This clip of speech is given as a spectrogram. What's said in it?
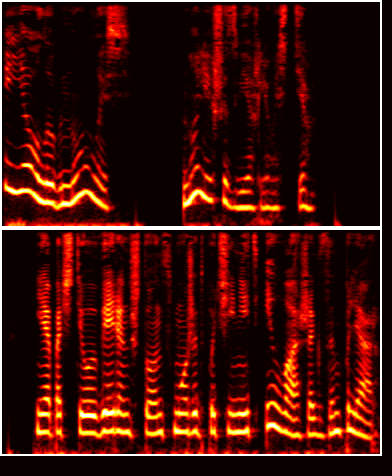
и я улыбнулась, но лишь из вежливости. «Я почти уверен, что он сможет починить и ваш экземпляр»,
